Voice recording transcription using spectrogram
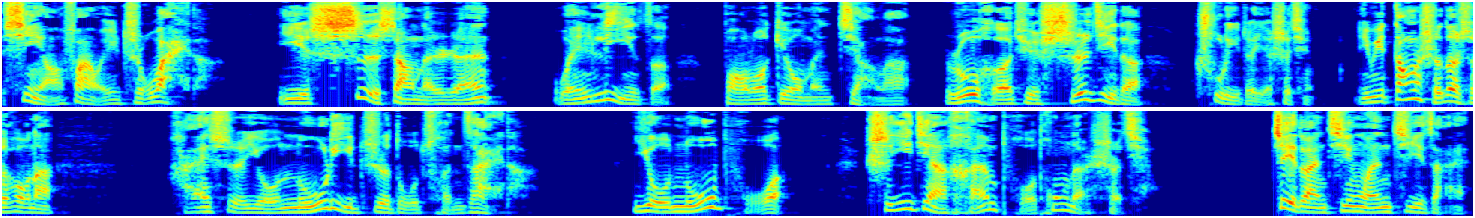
信仰范围之外的，以世上的人为例子。保罗给我们讲了如何去实际的处理这些事情，因为当时的时候呢，还是有奴隶制度存在的，有奴仆是一件很普通的事情。这段经文记载，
